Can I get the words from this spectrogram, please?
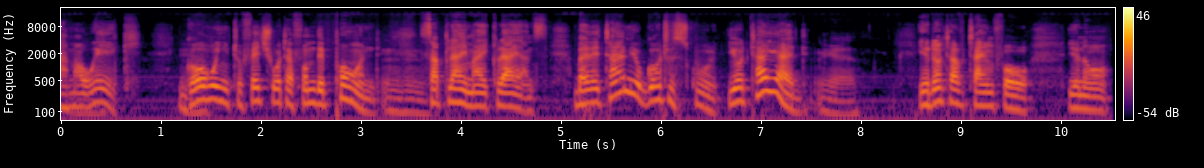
I'm awake, Mm-hmm. going to fetch water from the pond, mm-hmm. supply my clients. By the time you go to school, you're tired. Yeah. you don't have time for you know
